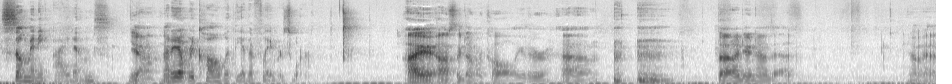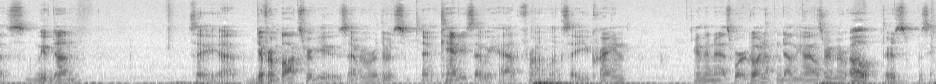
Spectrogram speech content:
so many items. yeah. But I don't recall what the other flavors were. I honestly don't recall either, um, but I do know that you know as we've done, say uh, different box reviews. I remember there was uh, candies that we had from like say Ukraine, and then as we're going up and down the aisles, I remember oh there's was it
